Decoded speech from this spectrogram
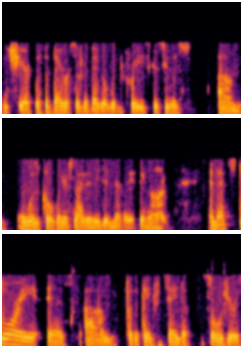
and shared with the beggar, so the beggar wouldn't freeze because he was um, it was a cold winter's night and he didn't have anything on. And that story is, um, for the patron saint of soldiers,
